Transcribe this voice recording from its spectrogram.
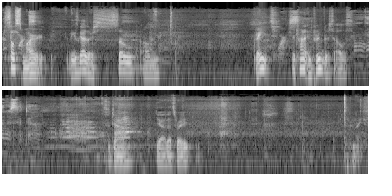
He's so works. smart. These guys are so um great. works. They're trying to improve themselves. I'm gonna sit down. Sit down. Yeah, that's right. Nice.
